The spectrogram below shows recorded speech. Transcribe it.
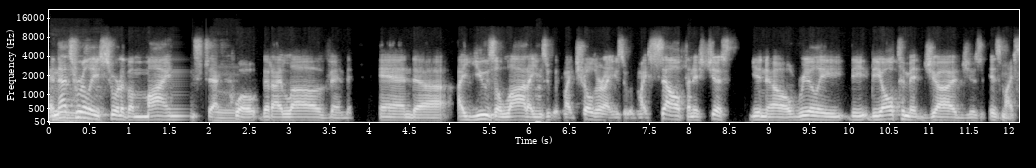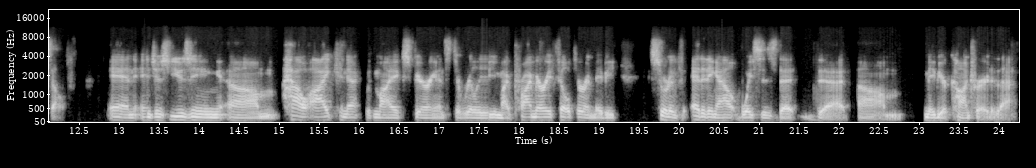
And that's really sort of a mindset quote that i love and and uh, I use a lot. I use it with my children. I use it with myself, and it's just you know really the the ultimate judge is is myself, and and just using um, how I connect with my experience to really be my primary filter, and maybe sort of editing out voices that that um, maybe are contrary to that.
